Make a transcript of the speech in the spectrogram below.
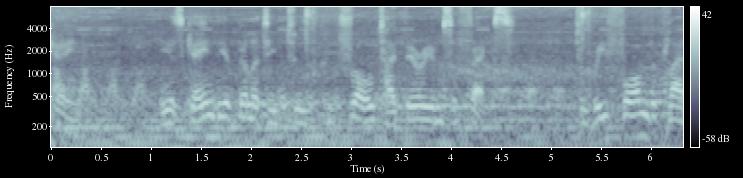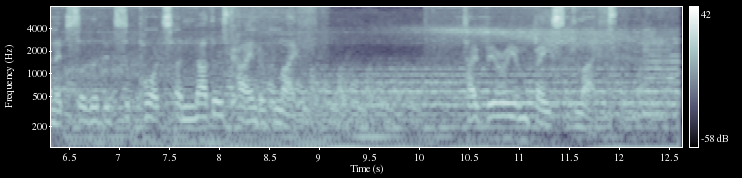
Kane. He has gained the ability to control Tiberium's effects, to reform the planet so that it supports another kind of life. Tiberium-based life.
